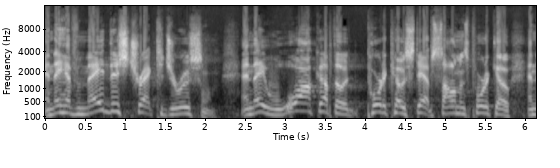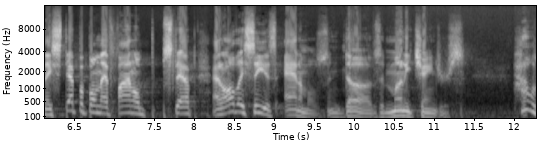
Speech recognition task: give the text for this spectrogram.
and they have made this trek to Jerusalem. And they walk up the portico steps, Solomon's portico, and they step up on that final step, and all they see is animals and doves and money changers. How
